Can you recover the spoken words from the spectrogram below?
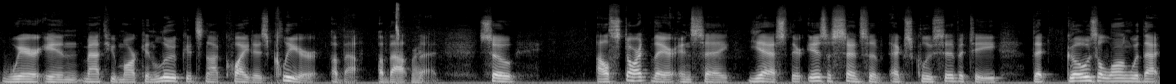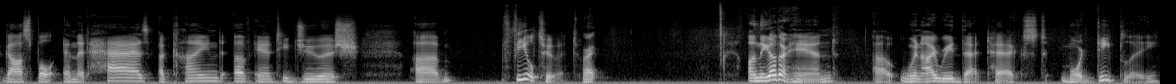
where in Matthew, Mark, and Luke, it's not quite as clear about about Right. that. So I'll start there and say, yes, there is a sense of exclusivity that goes along with that gospel and that has a kind of anti Jewish um, feel to it. Right. On the other hand, uh, when I read that text more deeply,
